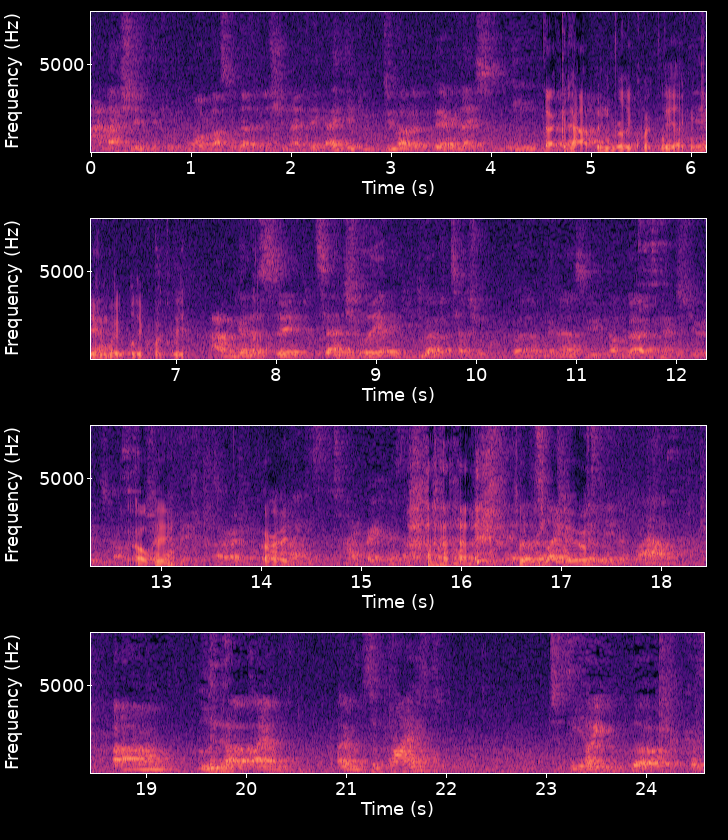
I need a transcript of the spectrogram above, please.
I'm actually thinking more muscle definition. I think I think you do have a very nice lean. That could happen really quickly. I can Yeah. gain weight really quickly. I'm gonna say potentially. I think you do have potential, but I'm gonna ask you to come back next year at this competition. Okay. All right. All right. I guess the tiebreaker is Whatever's up to you. Wow. Um, Luca, I'm, I'm surprised to see how you look because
